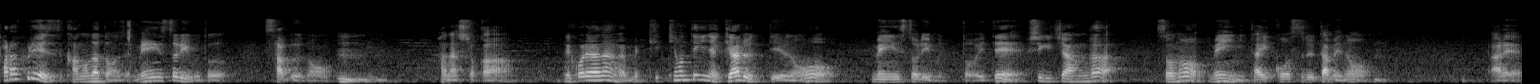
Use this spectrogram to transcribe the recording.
パラフレーズ可能だと思うんですよ。メインストリームとサブのうんうん話とか。でこれはなんかき基本的にはギャルっていうのをメインストリームと置いて、不思議ちゃんがそのメインに対抗するための、うん。あれ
